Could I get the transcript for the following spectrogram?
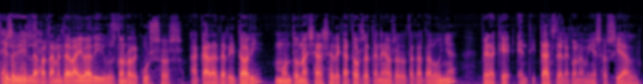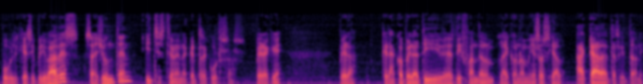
És a dir, el Departament de Treball va dir us dono recursos a cada territori, monta una xarxa de 14 ateneus a tota Catalunya per a que entitats de l'economia social, públiques i privades, s'ajunten i gestionen aquests recursos. Per a què? Per a crear cooperatives, difondre l'economia social a cada territori.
